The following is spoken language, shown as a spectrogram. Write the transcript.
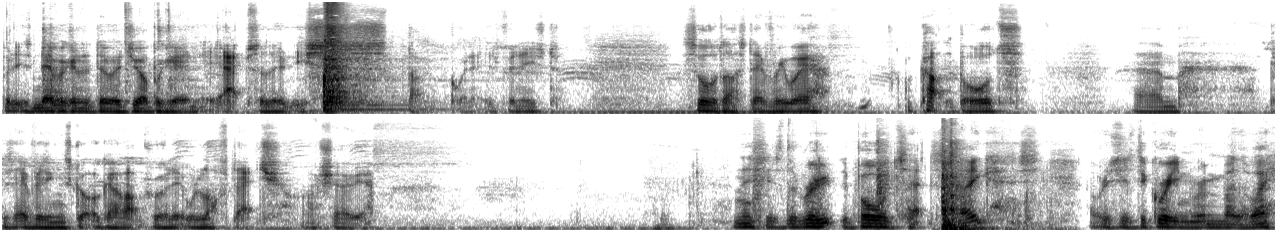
but it's never going to do a job again. It absolutely stunk when it had finished. Sawdust everywhere. I cut the boards. Um, because everything's got to go up for a little loft hatch I'll show you. And this is the route the boards had to take. Oh this is the green room by the way.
